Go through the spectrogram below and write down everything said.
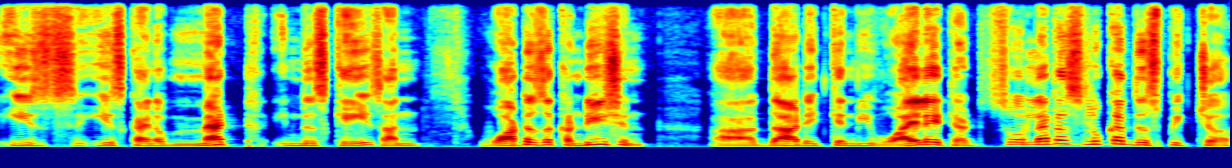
is, is kind of met in this case and what is the condition that it can be violated. So let us look at this picture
